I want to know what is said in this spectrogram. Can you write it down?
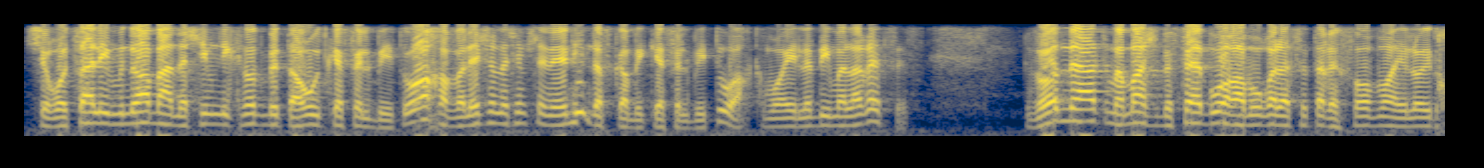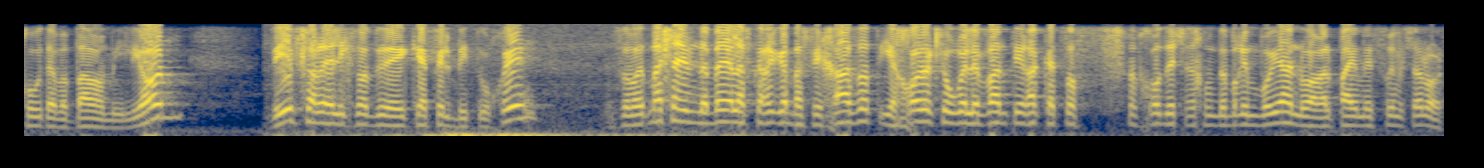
שרוצה למנוע מאנשים לקנות בטעות כפל ביטוח, אבל יש אנשים שנהנים דווקא מכפל ביטוח, כמו הילדים על הרצף. ועוד מעט, ממש בפברואר אמורה לצאת הרפורמה, לא ידחו אותה בפעם המיליון, ואי אפשר יהיה לקנות כפל ביטוחי. זאת אומרת, מה שאני מדבר עליו כרגע בשיחה הזאת, יכול להיות שהוא רלוונטי רק עד סוף החודש שאנחנו מדברים בו, ינואר 2023.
